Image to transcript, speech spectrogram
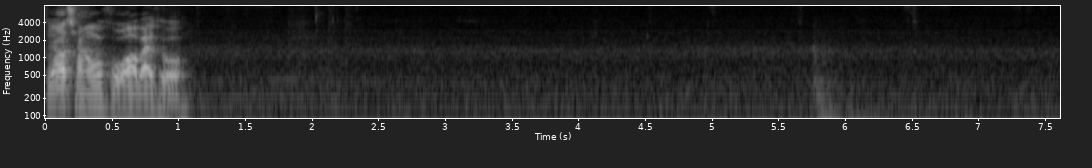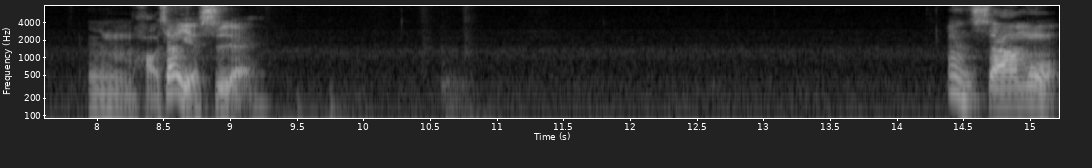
不要抢我火啊，拜托。嗯，好像也是哎，暗沙漠。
